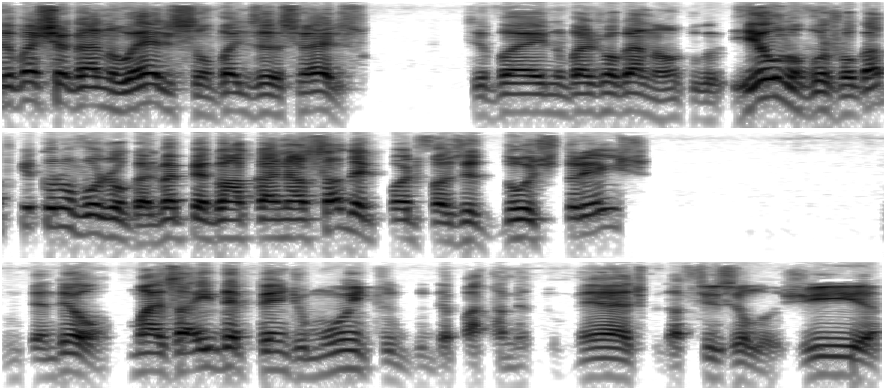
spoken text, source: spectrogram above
Você vai chegar no Erisson, vai dizer assim, Erisson, você vai, não vai jogar não. Eu não vou jogar, por que, que eu não vou jogar? Ele vai pegar uma carne assada, ele pode fazer dois, três, entendeu? Mas aí depende muito do departamento médico, da fisiologia,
